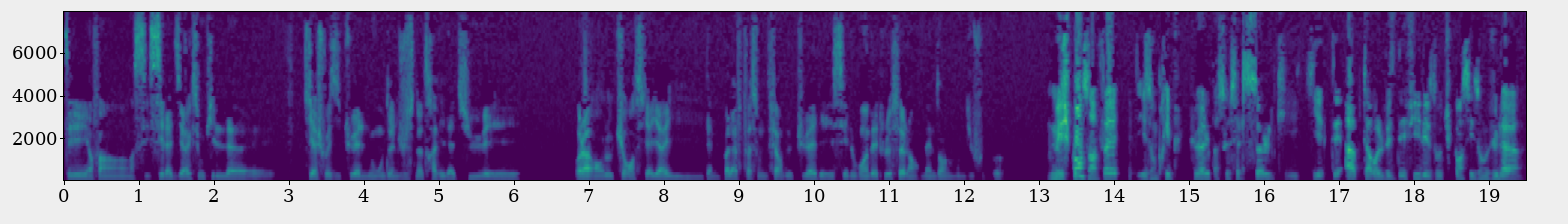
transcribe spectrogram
C'est enfin, c'est la direction qui, qui a choisi Puel. Nous, on donne juste notre avis là-dessus et voilà, en l'occurrence, Yaya, il n'aime pas la façon de faire de Puel et c'est loin d'être le seul, hein, même dans le monde du football. Mais je pense en fait, ils ont pris Puel parce que c'est le seul qui, qui était apte à relever ce défi. Les autres, je pense, ils ont vu la,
